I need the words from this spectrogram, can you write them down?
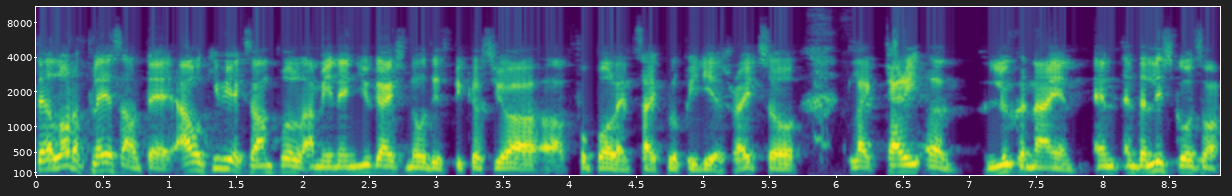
there are a lot of players out there. I will give you an example. I mean, and you guys know this because you are uh, football encyclopedias, right? So, like Perry Ng, Luke O'Nien, and, and the list goes on.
